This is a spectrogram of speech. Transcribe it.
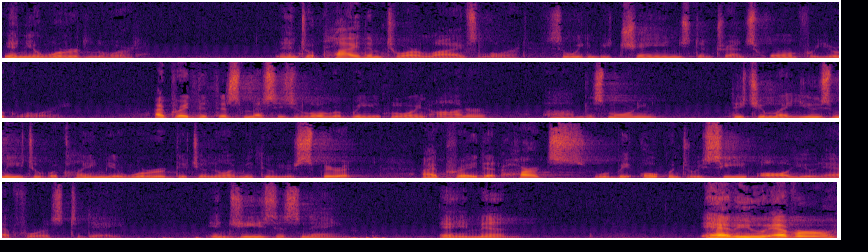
in your word, Lord, and to apply them to our lives, Lord, so we can be changed and transformed for your glory. I pray that this message, Lord, will bring you glory and honor um, this morning, that you might use me to proclaim your word, that you anoint me through your spirit. I pray that hearts will be open to receive all you have for us today. In Jesus' name, amen. Have you ever,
